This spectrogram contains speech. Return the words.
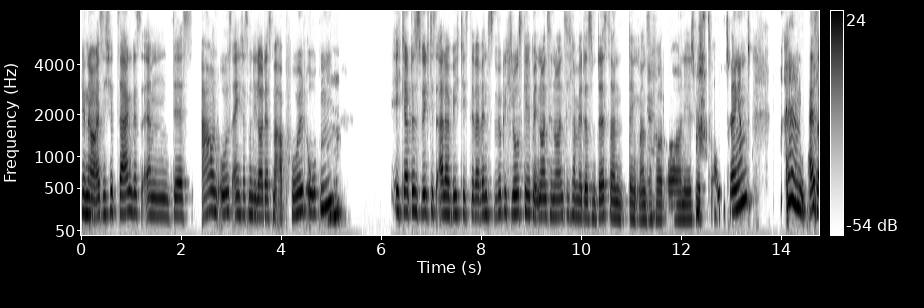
Genau, also ich würde sagen, dass ähm, das A und O ist eigentlich, dass man die Leute erstmal abholt oben. Mhm. Ich glaube, das ist wirklich das Allerwichtigste, weil wenn es wirklich losgeht mit 1990 haben wir das und das, dann denkt man sofort, oh nee, ist mir jetzt zu anstrengend. Also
